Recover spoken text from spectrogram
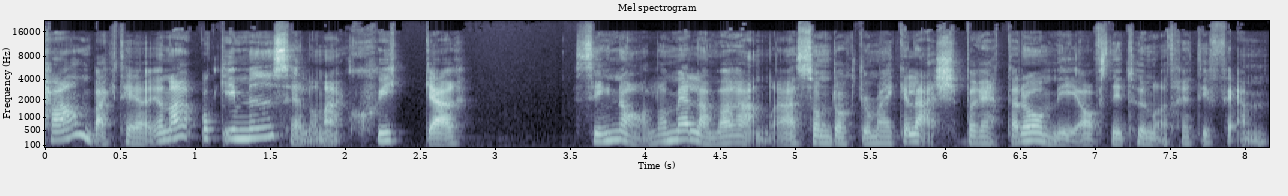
Tarmbakterierna och immuncellerna skickar signaler mellan varandra som Dr. Michael Ash berättade om i avsnitt 135.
